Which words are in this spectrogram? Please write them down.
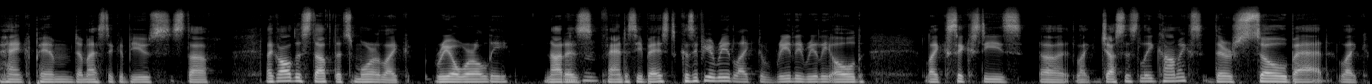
Hank Pym domestic abuse stuff, like all this stuff that's more like real worldy, not as fantasy based. Because if you read like the really really old like 60s uh, like Justice League comics, they're so bad. Like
